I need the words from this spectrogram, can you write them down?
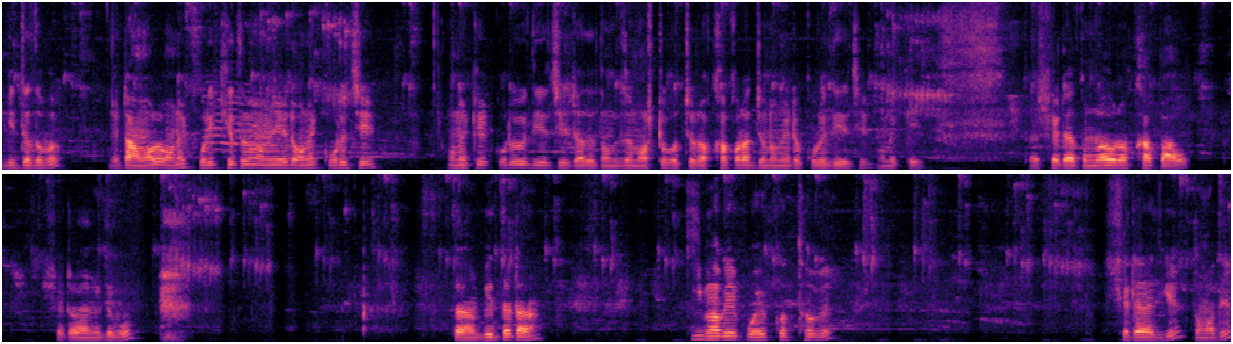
বিদ্যা দেবো। এটা আমারও অনেক পরীক্ষিত, আমি এটা অনেক করেছি। অনেকে করেও দিয়েছি যাদের তোমাদের নষ্ট করছে, রক্ষা করার জন্য আমি এটা করে দিয়েছি অনেককেই। তা সেটা তোমরাও রক্ষা পাও, সেটাও আমি দেবো। তা বিদ্যাটা কীভাবে প্রয়োগ করতে হবে, সেটা আজকে তোমাদের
